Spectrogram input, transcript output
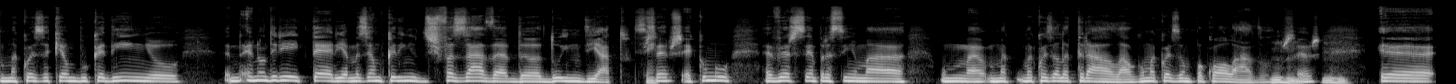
uma coisa que é um bocadinho, eu não diria etérea, mas é um bocadinho desfasada do, do imediato. Sim. Percebes? É como haver sempre assim uma, uma, uma, uma coisa lateral, alguma coisa um pouco ao lado. Uhum, Percebes? Eh,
